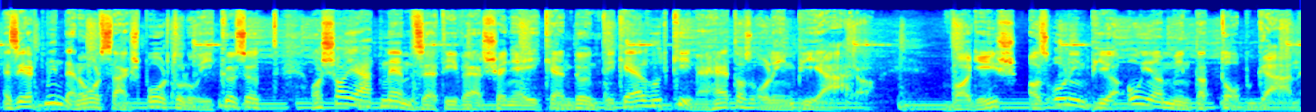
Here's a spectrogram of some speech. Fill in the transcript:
ezért minden ország sportolói között a saját nemzeti versenyeiken döntik el, hogy ki mehet az olimpiára. Vagyis az olimpia olyan, mint a Top Gun.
